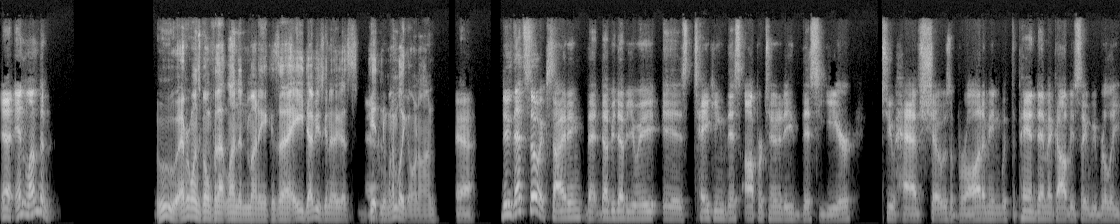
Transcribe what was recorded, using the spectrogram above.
Yeah, in London. Ooh, everyone's going for that London money because uh, AEW is gonna s- get Yeah. in Wembley going on. Yeah. Dude, that's so exciting that WWE is taking this opportunity this year to have shows abroad. I mean, with the pandemic, obviously, we really,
